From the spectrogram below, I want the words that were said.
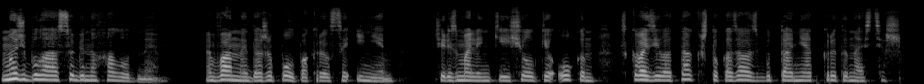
Ночь была особенно холодная. В ванной даже пол покрылся инеем. Через маленькие щелки окон сквозило так, что казалось, будто они открыты настежь.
